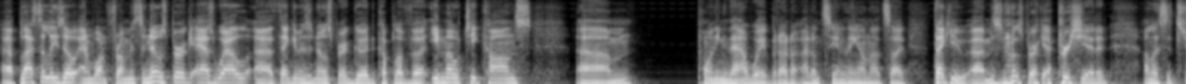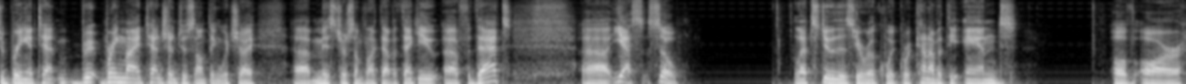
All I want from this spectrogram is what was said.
uh, Blastalizo, and one from Mr. Noseberg as well. Uh, thank you, Mr. Noseberg. Good, a couple of uh, emoticons. Um, pointing that way, but I don't, I don't see anything on that side. Thank you, uh, Mr. Noseberg. I appreciate it, unless it's to bring atten- bring my attention to something which I uh, missed or something like that. But thank you uh, for that. Uh, yes, so let's do this here real quick. We're kind of at the end of our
